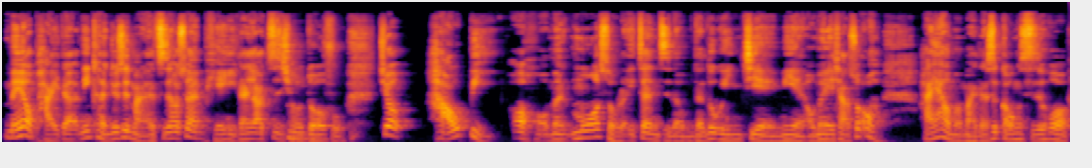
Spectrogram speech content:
没有牌的，你可能就是买了之后虽然便宜，但要自求多福。嗯、就好比哦，我们摸索了一阵子的我们的录音界面，我们也想说哦。还好我们买的是公司货，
